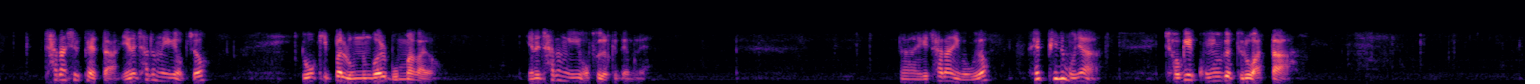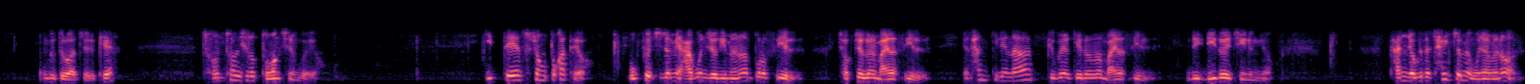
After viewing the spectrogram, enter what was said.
차단 실패했다. 얘는 차단 능력이 없죠? 요 깃발 놓는 걸 못 막아요. 얘는 차단 능력이 없어졌기 때문에. 자, 이게 차단 이거고요. 회피는 뭐냐? 적의 공격에 들어왔다. 공격 들어왔죠, 이렇게. 전투하기 싫어 도망치는 거예요. 이때 수정 똑같아요. 목표 지점이 아군 지역이면 플러스 1, 적 지역이면 마이너스 1, 산길이나 비분열길이면 마이너스 1, 리더의 지휘 능력. 단 여기서 차이점이 뭐냐면은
